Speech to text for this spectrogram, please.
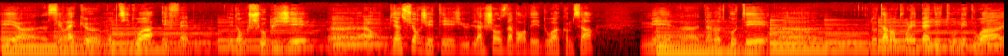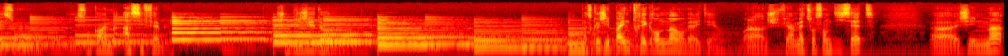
Et c'est vrai que mon petit doigt est faible. Et donc je suis obligé. alors bien sûr, j'ai eu de la chance d'avoir des doigts comme ça. Mais euh, d'un autre côté, euh, notamment pour les bends et tout, mes doigts, ils sont, ils sont quand même assez faibles. Je suis obligé de... Parce que j'ai pas une très grande main en vérité. Hein. Voilà, je fais 1m77. Euh, j'ai une main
